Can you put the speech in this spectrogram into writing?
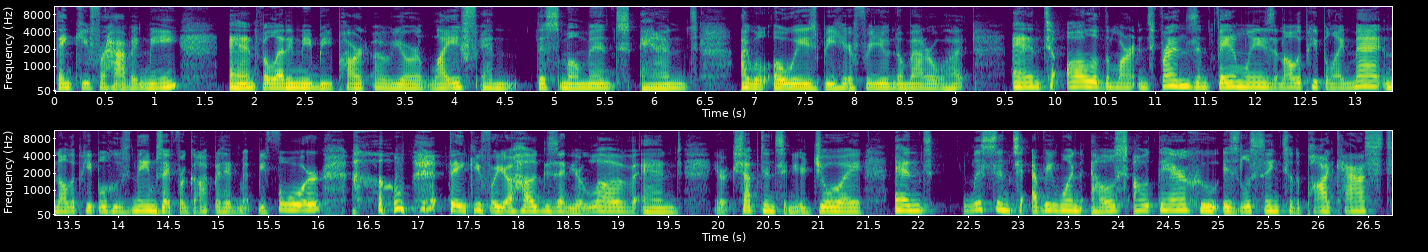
Thank you for having me and for letting me be part of your life and this moment. And I will always be here for you no matter what and to all of the Martin's friends and families and all the people I met and all the people whose names I forgot but had met before. thank you for your hugs and your love and your acceptance and your joy. And listen to everyone else out there who is listening to the podcast.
